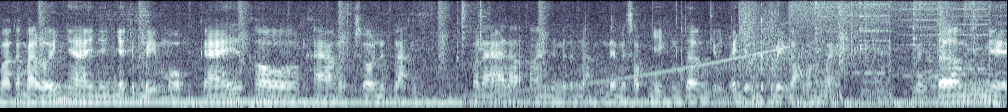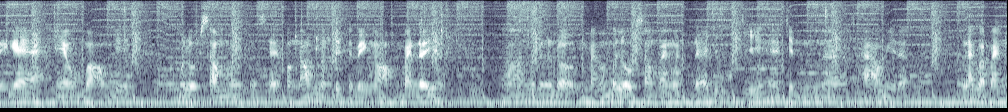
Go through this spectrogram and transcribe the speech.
và các bạn lưu ý nha nhớ chuẩn bị một cái thô thao một xô nước lạnh có đá đó, đó nhưng mình nước lạnh để mình sóc nhiệt con tôm giữ để giữ được cái viên ngọt của các bạn. Vì tôm như gà heo bò gì mới luộc xong nó sẽ còn nóng lên tiếp cái vị ngọt các bạn đấy đó cái được bạn mới luộc xong bạn mình để trên chỉ hay trên ờ, thao gì đó lát là bạn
